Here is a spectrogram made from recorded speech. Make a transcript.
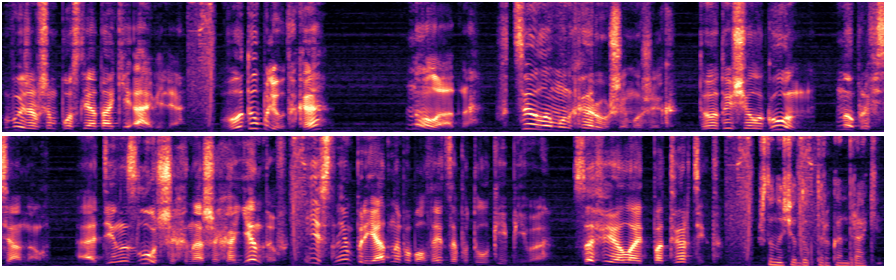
выжившим после атаки Авеля. Вот ублюдок, а? Ну ладно. В целом он хороший мужик. Тот еще лгун, но профессионал. Один из лучших наших агентов, и с ним приятно поболтать за бутылкой пива. София Лайт подтвердит. Что насчет доктора Кондраки?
